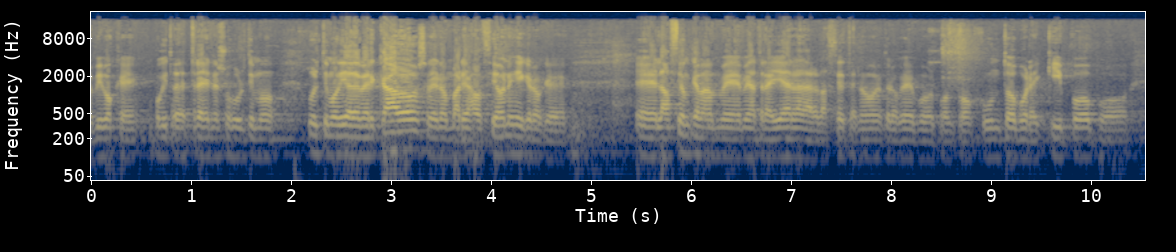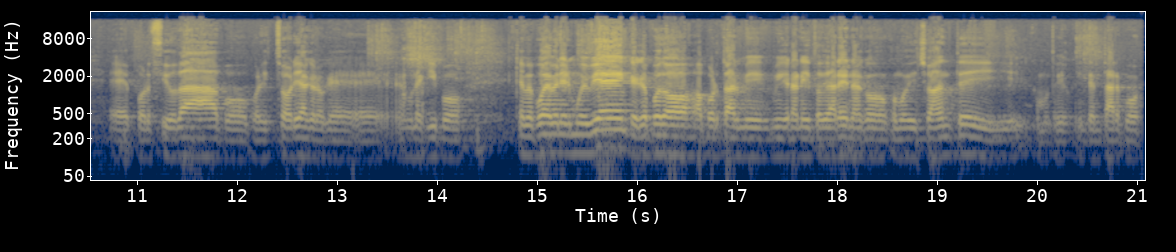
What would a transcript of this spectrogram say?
lo vimos que un poquito de estrés en esos últimos, últimos días de mercado, salieron varias opciones y creo que eh, la opción que más me, atraía era la de Albacete, ¿no? creo que por, conjunto, por equipo, por ciudad, por, historia, creo que es un equipo que me puede venir muy bien, que, puedo aportar mi, granito de arena, como, he dicho antes, y, como te digo, intentar pues,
